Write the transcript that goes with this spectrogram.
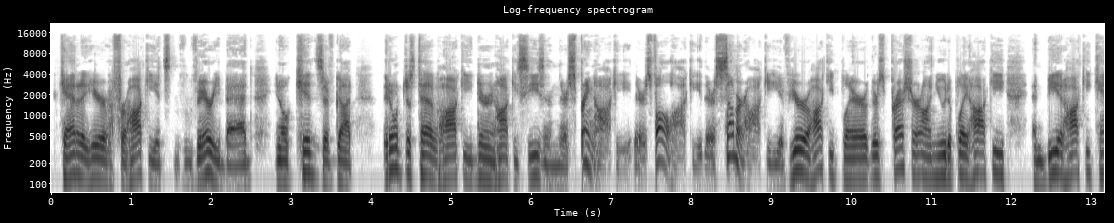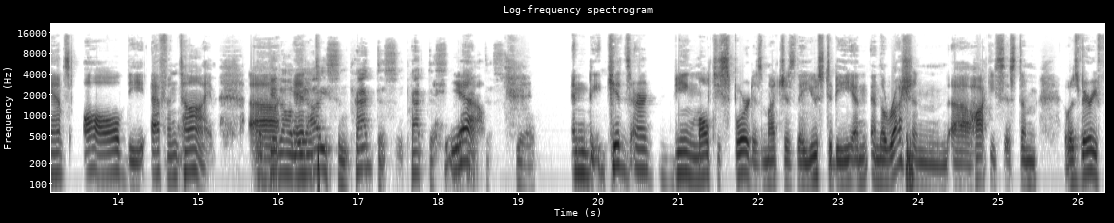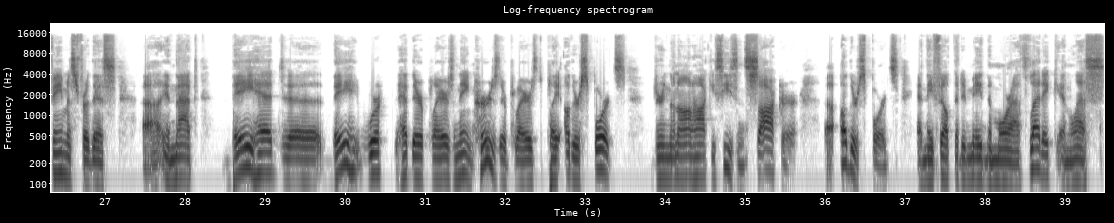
Canada here for hockey, it's very bad. You know, kids have got, they don't just have hockey during hockey season. There's spring hockey, there's fall hockey, there's summer hockey. If you're a hockey player, there's pressure on you to play hockey and be at hockey camps all the effing time. Uh, get on and, the ice and practice and practice. And yeah. Practice, you know and kids aren't being multi-sport as much as they used to be. And, and the Russian uh, hockey system was very famous for this, uh, in that they had uh, they worked had their players and they encouraged their players to play other sports during the non-hockey season, soccer, uh, other sports, and they felt that it made them more athletic and less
